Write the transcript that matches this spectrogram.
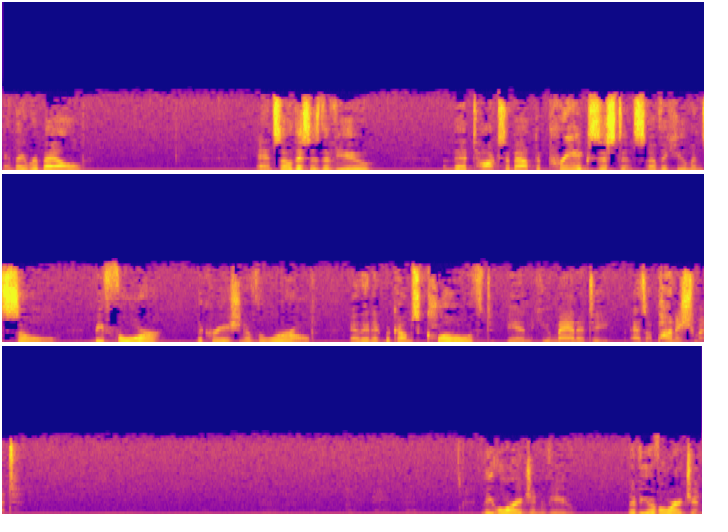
and they rebelled. And so, this is the view that talks about the pre existence of the human soul before the creation of the world. And then it becomes clothed in humanity as a punishment. The Origen view, the view of Origen.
